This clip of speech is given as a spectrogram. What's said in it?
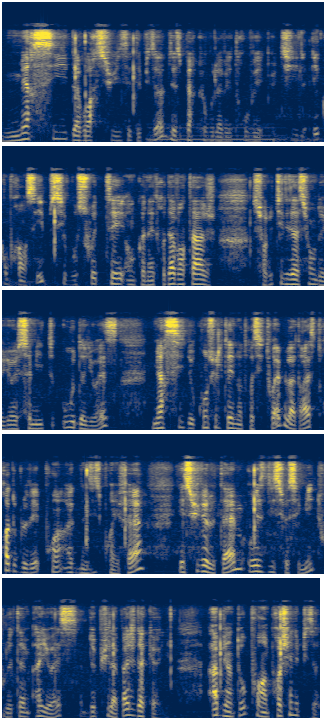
merci d'avoir suivi cet épisode. J'espère que vous l'avez trouvé utile et compréhensible. Si vous souhaitez en connaître davantage sur l'utilisation de iOS Summit ou d'iOS, merci de consulter notre site web, l'adresse www.agnesis.fr et suivez le thème OS 10 Yosemite ou le thème iOS depuis la page d'accueil. À bientôt pour un prochain épisode.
